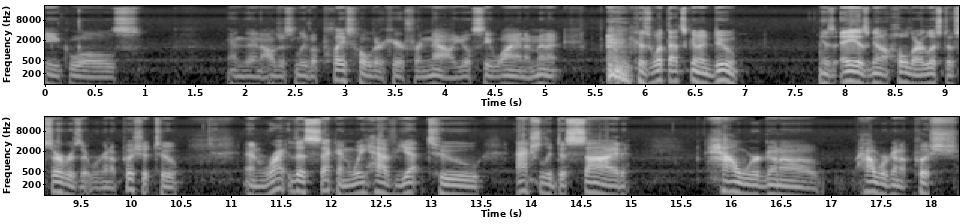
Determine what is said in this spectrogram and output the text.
equals, and then I'll just leave a placeholder here for now. You'll see why in a minute. Because what that's going to do is A is going to hold our list of servers that we're going to push it to. And right this second, we have yet to actually decide how we're going to how we're going to push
